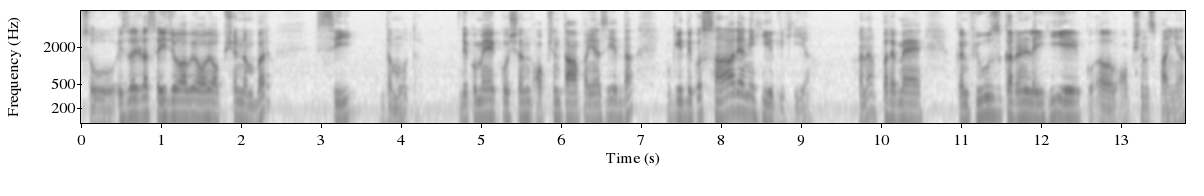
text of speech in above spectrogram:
ਸੋ ਇਸ ਦਾ ਜਿਹੜਾ ਸਹੀ ਜਵਾਬ ਹੈ, ਉਹ ਹੈ ਆਪਸ਼ਨ ਨੰਬਰ ਸੀ ਦਮੋਦਰ ਦੇਖੋ ਮੈਂ ਕੁਐਸਚਨ ਆਪਸ਼ਨ ਤਾਂ ਪਾਈਆਂ ਸੀ ਇਦਾਂ ਕਿਉਂਕਿ ਦੇਖੋ ਸਾਰਿਆਂ ਨੇ ਹੀਰ ਲਿਖੀ ਆ ਹਨਾ? ਪਰ ਮੈਂ ਕਨਫਿਊਜ਼ ਕਰਨ ਲਈ ਹੀ ਇਹ ਆਪਸ਼ਨਸ ਪਾਈਆਂ।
